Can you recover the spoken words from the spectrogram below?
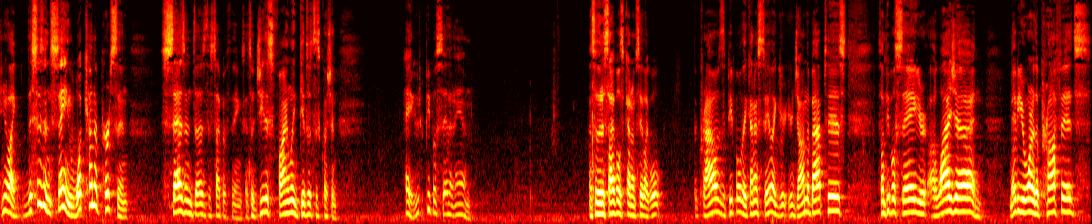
and you're like, this is insane. What kind of person says and does this type of things? And so Jesus finally gives us this question Hey, who do people say that I am? And so the disciples kind of say, like, well, the crowds, the people, they kind of say, like, you're, you're John the Baptist. Some people say you're Elijah, and maybe you're one of the prophets.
